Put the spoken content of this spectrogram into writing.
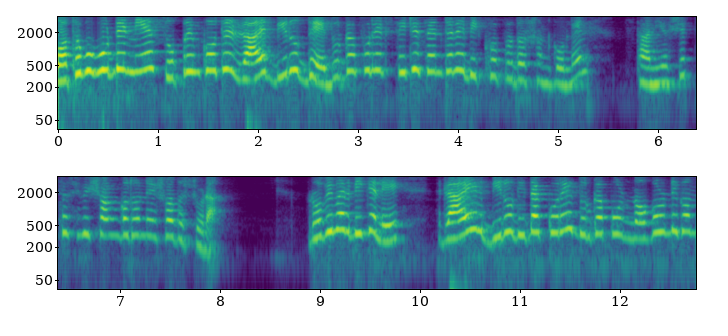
পথকুকুরদের নিয়ে সুপ্রিম কোর্টের রায়ের বিরুদ্ধে দুর্গাপুরের সিটি সেন্টারে বিক্ষোভ প্রদর্শন করলেন স্থানীয় স্বেচ্ছাসেবী সংগঠনের সদস্যরা। রবিবার বিকেলে রায়ের বিরোধিতা করে দুর্গাপুর নগর নিগম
